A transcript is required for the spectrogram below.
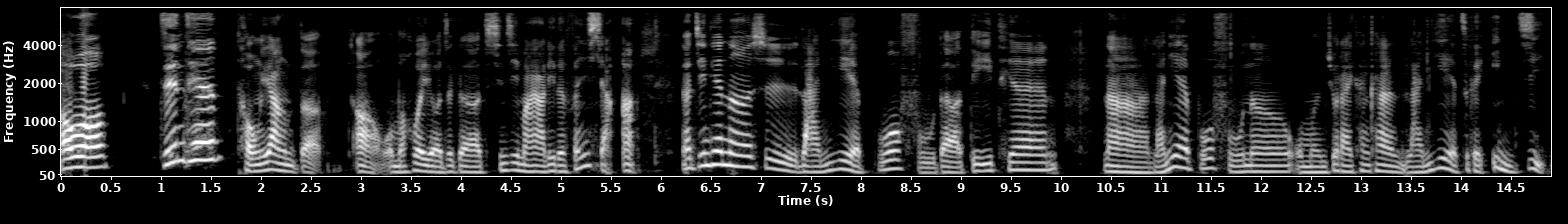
好哦，今天同样的啊、我们会有这个星际玛雅历的分享啊。那今天呢是蓝夜波幅的第一天。那蓝夜波幅呢，我们就来看看蓝夜这个印记。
